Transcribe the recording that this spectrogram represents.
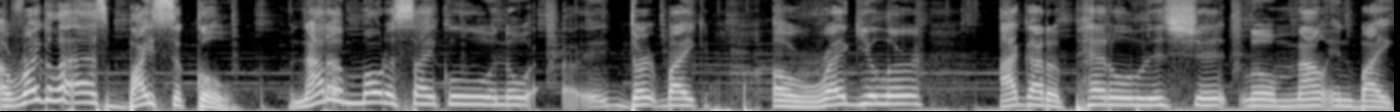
A regular ass bicycle, not a motorcycle or no uh, dirt bike. A regular. I gotta pedal this shit, little mountain bike.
